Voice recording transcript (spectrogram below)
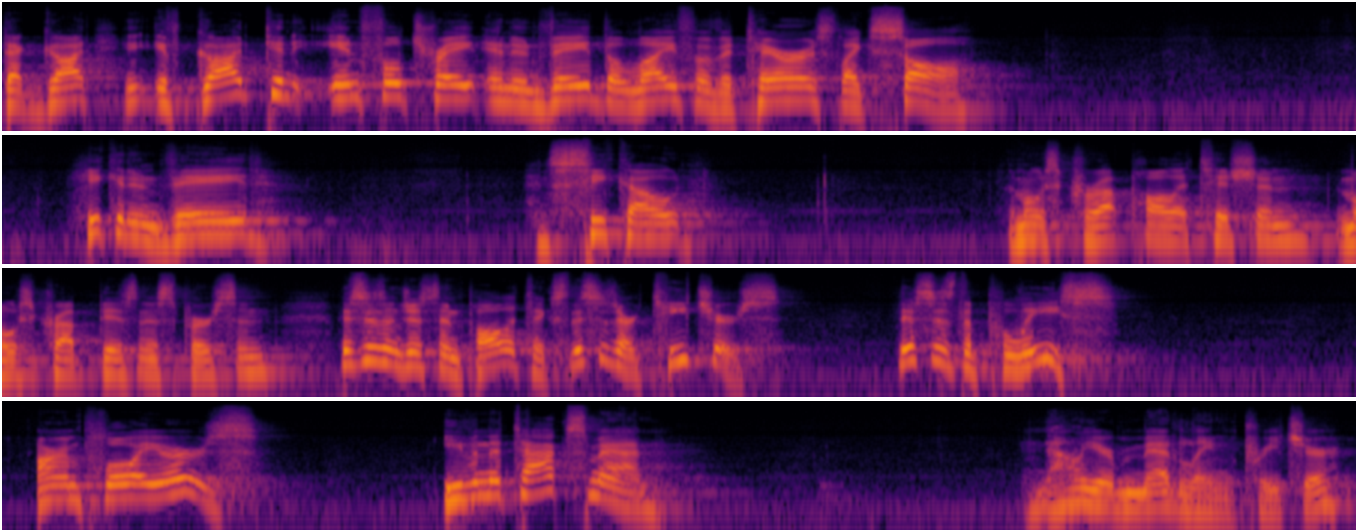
that God, if God can infiltrate and invade the life of a terrorist like Saul, he could invade and seek out the most corrupt politician, the most corrupt business person. This isn't just in politics, this is our teachers, this is the police, our employers, even the tax man. Now you're meddling, preacher.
